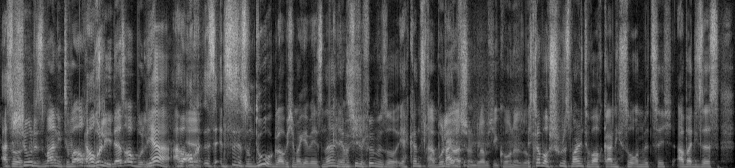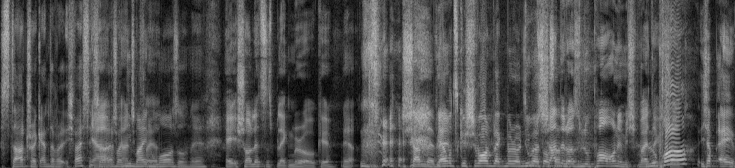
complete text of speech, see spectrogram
also. Shoot is money, du war auch, ein Auch- Bulli, der ist auch Bulli. Ja, aber auch, Ja. das das ist ja so ein Duo, glaube ich, immer gewesen, ne? Die haben Ganz viele schick. Filme so. Ja, kannst Aber Bulli war schon, glaube ich, Ikone so. Ich glaube auch Shooters Manitou war auch gar nicht so unwitzig, aber dieses Star Trek Enterprise, ich weiß nicht, Ja, so einfach nie mein gefeiert. Humor so, ne? Hey, ich schaue letztens Black Mirror, okay? Ja. Schande, wir haben uns geschworen, Black Mirror Du niemals Schande, du hast Lupin ohne mich weitergeschaut. Lupin? Ich hab, ey,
